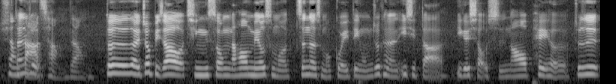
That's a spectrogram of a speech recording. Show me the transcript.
像打场这样，对对对，就比较轻松，然后没有什么真的什么规定，我们就可能一起打一个小时，然后配合就是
